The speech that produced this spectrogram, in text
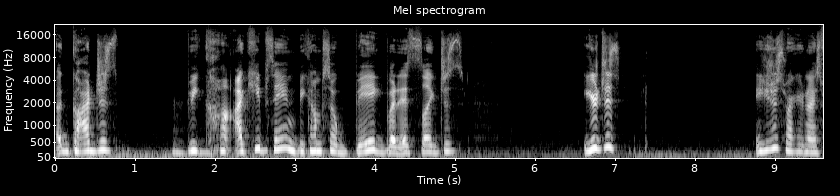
uh, God just become I keep saying become so big but it's like just you're just you just recognize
